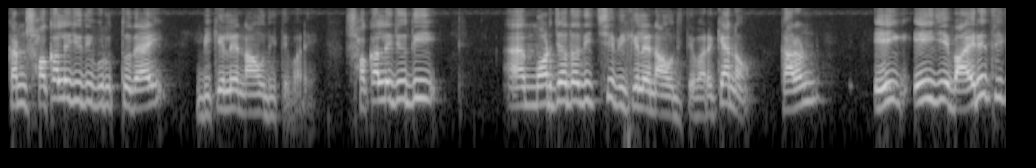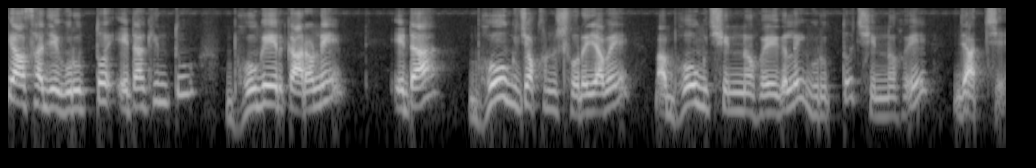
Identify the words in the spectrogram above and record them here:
কারণ সকালে যদি গুরুত্ব দেয়, বিকেলে নাও দিতে পারে। সকালে যদি মর্যাদা দিচ্ছে, বিকেলে নাও দিতে পারে। কেন? কারণ এই এই যে বাইরে থেকে আসা যে গুরুত্ব, এটা কিন্তু ভোগের কারণে, এটা ভোগ যখন সরে যাবে বা ভোগ ছিন্ন হয়ে গেলেই গুরুত্ব ছিন্ন হয়ে যাচ্ছে।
